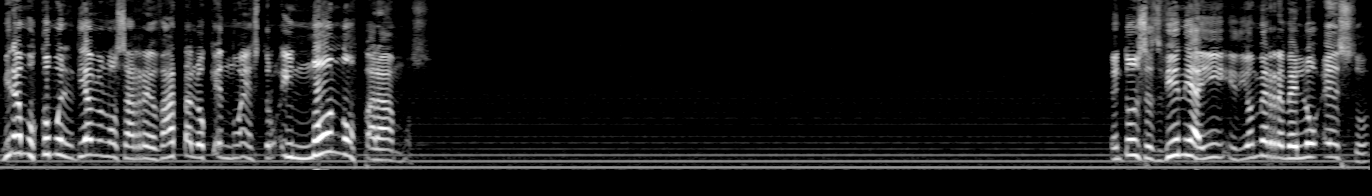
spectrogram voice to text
Miramos cómo el diablo nos arrebata lo que es nuestro y no nos paramos. Entonces viene ahí y Dios me reveló esto.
